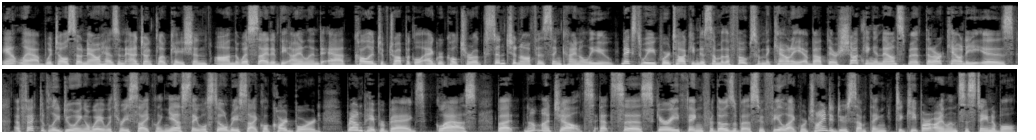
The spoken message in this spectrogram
Ant Lab, which also now has an adjunct location on the west side of the island at College of Tropical Agricultural Extension Office in Kainaliu. Next week, we're talking to some of the folks from the county about their shocking announcement that our county is effectively doing away with recycling. Yes, they will still recycle cardboard, brown paper bags, glass, but not much else. That's a scary thing for those of us who feel like we're trying to do something to keep our island sustainable.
